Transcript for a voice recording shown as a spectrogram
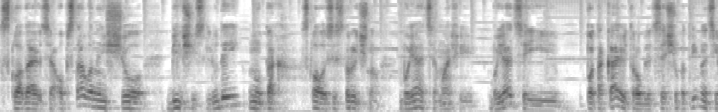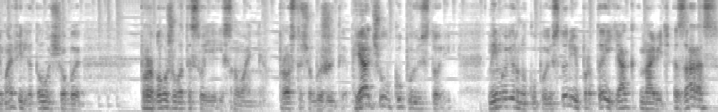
складаються обставини, що більшість людей, ну так склалось історично, бояться мафії, бояться і потакають, роблять все, що потрібно цій мафії для того, щоб продовжувати своє існування, просто щоб жити. Я чув купу історій. Неймовірну купу історій про те, як навіть зараз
